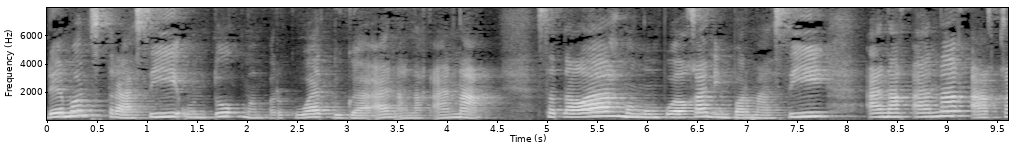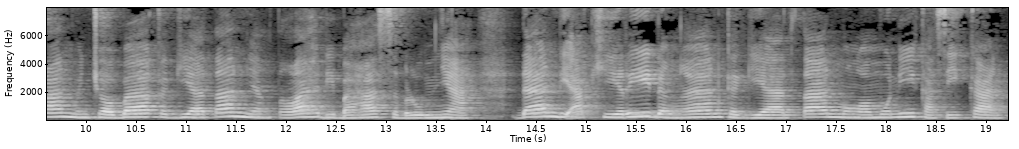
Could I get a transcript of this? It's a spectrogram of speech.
demonstrasi untuk memperkuat dugaan anak-anak. Setelah mengumpulkan informasi, anak-anak akan mencoba kegiatan yang telah dibahas sebelumnya dan diakhiri dengan kegiatan mengomunikasikan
